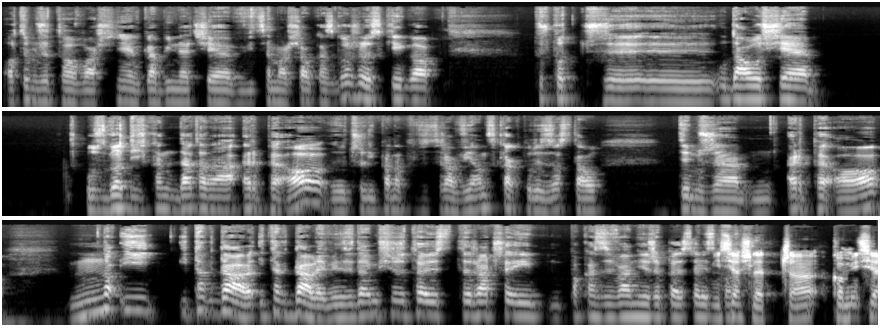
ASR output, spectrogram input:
o tym, że to właśnie w gabinecie wicemarszałka Zgorzelskiego tuż pod, czy, udało się uzgodnić kandydata na RPO, czyli pana profesora Wiązka, który został tymże RPO. No i, i tak dalej, i tak dalej, więc wydaje mi się, że to jest raczej pokazywanie, że PSL jest... Komisja śledcza, komisja,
